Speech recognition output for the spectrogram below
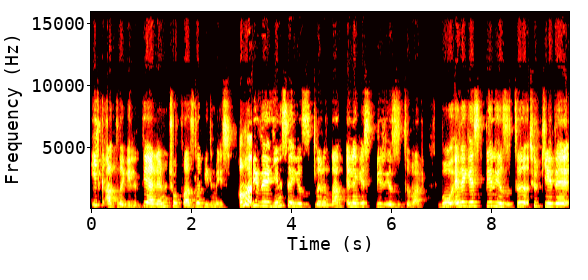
ilk akla gelir. Diğerlerini çok fazla bilmeyiz. Ama bir de Yenisey yazıtlarından Elegest bir yazıtı var. Bu Elegest bir yazıtı Türkiye'de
